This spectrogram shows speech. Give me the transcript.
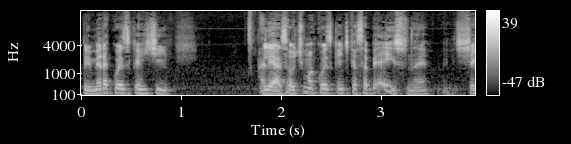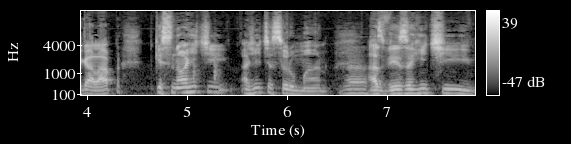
primeira coisa que a gente... Aliás, a última coisa que a gente quer saber é isso, né? A gente chega lá, pra... porque senão a gente, a gente é ser humano. É, Às vezes a gente...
